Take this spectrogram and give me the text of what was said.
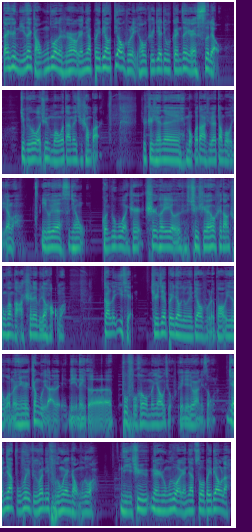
但是你在找工作的时候，人家被调调出来以后，直接就跟这个人私聊。就比如我去某个单位去上班，就之前在某个大学当保洁嘛，一个月四千五，管住不管吃，吃可以有去学校食堂充饭卡，吃的比较好嘛。干了一天，直接被调就给你调出来，不好意思，我们是正规单位，你那个不符合我们要求，直接就让你走了。人家不会，比如说你普通人找工作，你去面试工作，人家做背调了，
